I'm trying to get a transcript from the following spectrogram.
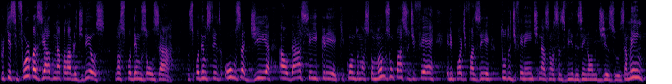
Porque se for baseado na palavra de Deus, nós podemos ousar, nós podemos ter ousadia, audácia e crer que quando nós tomamos um passo de fé, Ele pode fazer tudo diferente nas nossas vidas, em nome de Jesus. Amém?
